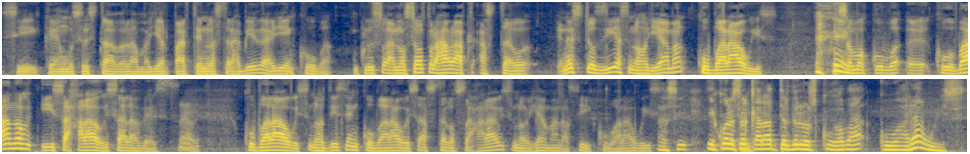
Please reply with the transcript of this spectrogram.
sí, que hemos estado la mayor parte de nuestras vidas allí en Cuba. Incluso a nosotros ahora, hasta en estos días, nos llaman cubarawis. que somos cuba- eh, cubanos y saharauis a la vez. ¿sabes? Cubarawis, nos dicen cubarawis, hasta los saharauis nos llaman así, cubarawis. Así. ¿Y cuál es el carácter de los cuba- cubarawis?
